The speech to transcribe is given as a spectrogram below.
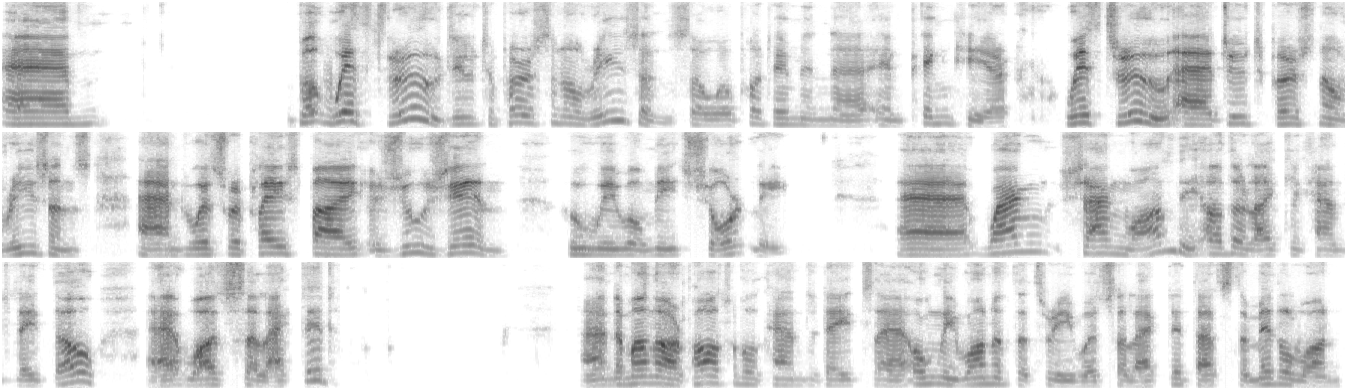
Um, but withdrew due to personal reasons. So we'll put him in uh, in pink here. Withdrew uh, due to personal reasons and was replaced by Zhu Jin, who we will meet shortly. Uh, Wang Shangyuan, the other likely candidate, though, uh, was selected. And among our possible candidates, uh, only one of the three was selected. That's the middle one,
